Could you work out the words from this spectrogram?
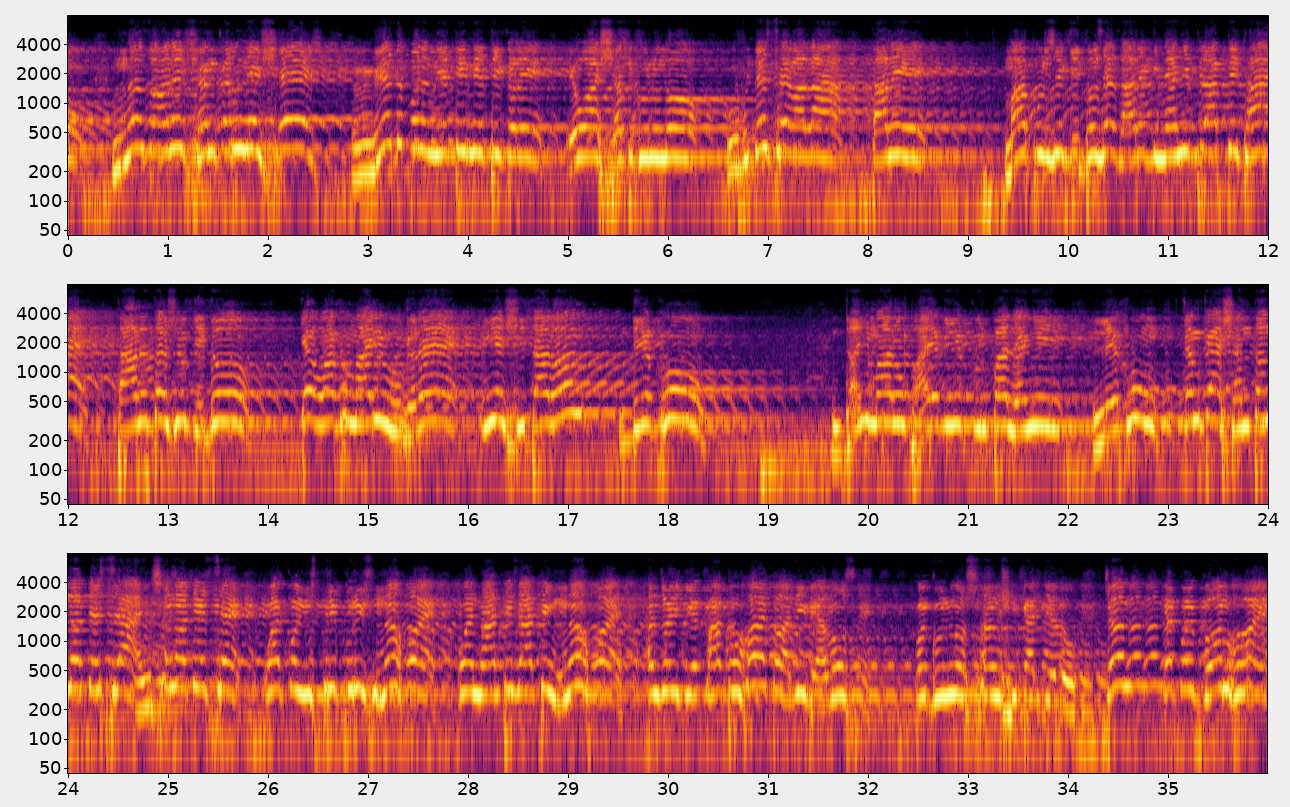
ન જાણે શંકરને શેષ. વેદ પણ નેતિ નેતિ કરે. એવો આ સદગુરુનો ઉપદેશ છે વાલા. તારે મહાપુરુષે કીધું છે તારે જ્ઞાનની પ્રાપ્તિ થાય, તારે તો શું કીધું? કે વખ મારી ઉઘડે એ સીતારામ, દેખું. ધન મારું ભાઈ કૃપા લેની લેખું કેમ કે આ સંતનો દેશ છે, આ હંસનો દેશ છે. કોઈ કોઈ સ્ત્રી પુરુષ ન હોય, કોઈ નાતી જાતિ ન હોય. અને જો દેખાતું હોય તો હજી વહેલો છે. કોઈ ગુણનો શરણ સ્વીકારી દેલો કેમ કે કોઈ ગોમ હોય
